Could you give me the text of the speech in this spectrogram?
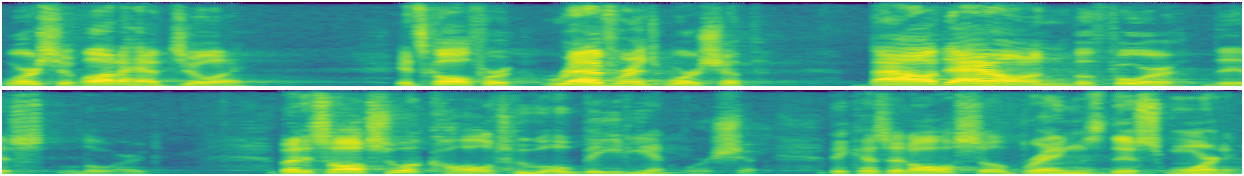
Worship ought to have joy. It's called for reverent worship. Bow down before this Lord. But it's also a call to obedient worship because it also brings this warning.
